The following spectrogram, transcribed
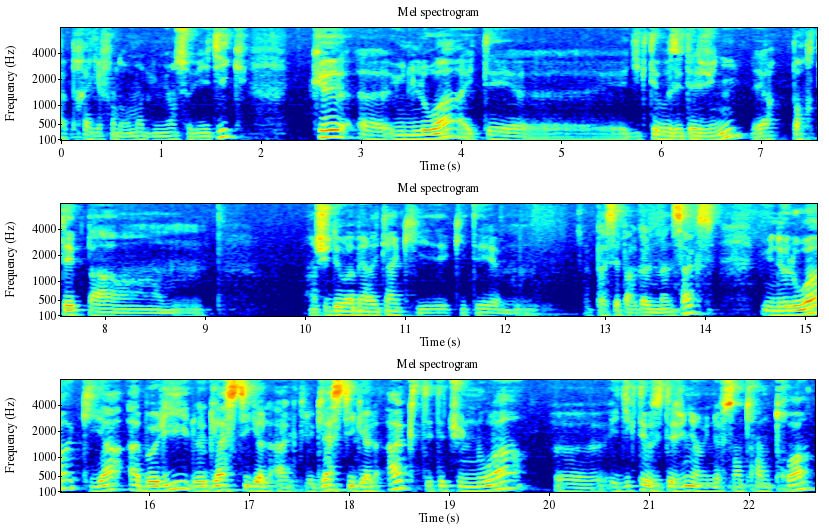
après l'effondrement de l'Union soviétique, euh, une loi a été euh, dictée aux États-Unis, d'ailleurs portée par un, un judéo-américain qui, était euh, passé par Goldman Sachs, une loi qui a aboli le Glass-Steagall Act. Le Glass-Steagall Act était une loi édictée aux États-Unis en 1933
